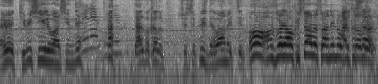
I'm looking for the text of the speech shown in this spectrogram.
Evet kimin şiiri var şimdi? Benim. Heh, Gel bakalım. Şu sürpriz devam etsin. Aa Azra'yı alkışlarla sahnenin ortasına Alkışlar. alıyoruz.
